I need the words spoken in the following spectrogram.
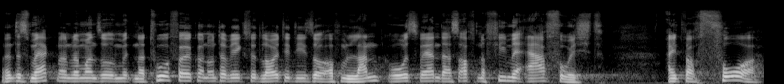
Ne, das merkt man, wenn man so mit Naturvölkern unterwegs wird, Leute, die so auf dem Land groß werden, da ist oft noch viel mehr Ehrfurcht einfach vor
